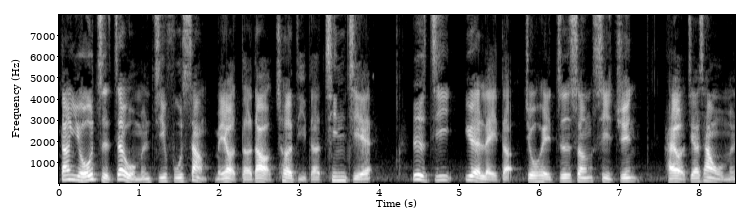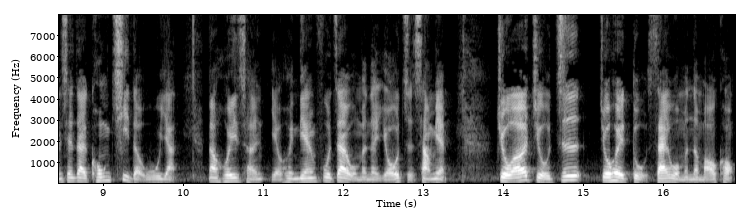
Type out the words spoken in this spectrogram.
当油脂在我们肌肤上没有得到彻底的清洁，日积月累的就会滋生细菌，还有加上我们现在空气的污染，那灰尘也会粘附在我们的油脂上面，久而久之就会堵塞我们的毛孔，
